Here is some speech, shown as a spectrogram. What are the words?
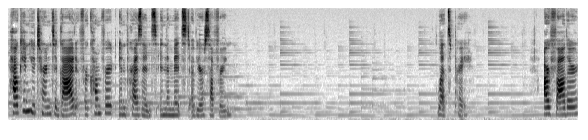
How can you turn to God for comfort and presence in the midst of your suffering? Let's pray. Our Father,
